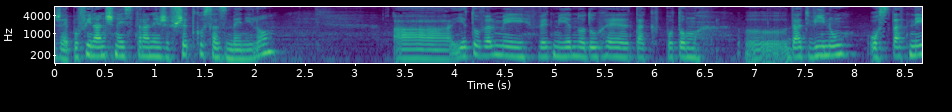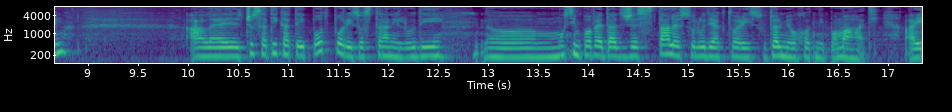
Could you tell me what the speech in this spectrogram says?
že aj po finančnej strane, že všetko sa zmenilo. A je to veľmi, veľmi jednoduché tak potom uh, dať vinu ostatným, ale čo sa týka tej podpory zo strany ľudí, e, musím povedať, že stále sú ľudia, ktorí sú veľmi ochotní pomáhať. Aj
